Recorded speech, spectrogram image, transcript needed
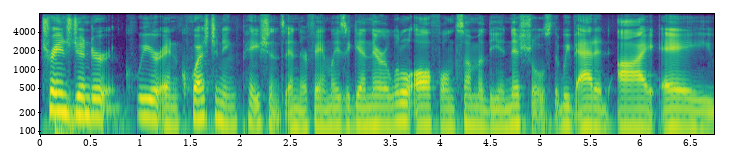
transgender, queer, and questioning patients and their families. Again, they're a little off on some of the initials that we've added I, A,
